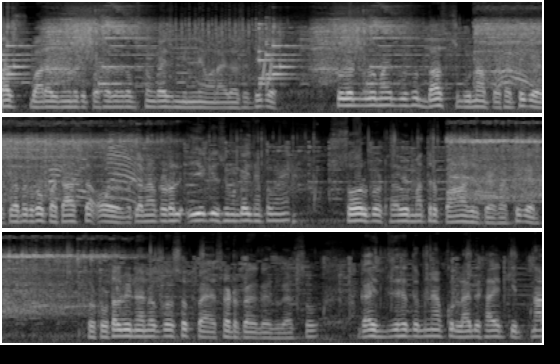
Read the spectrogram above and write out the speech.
दस, बारह गुना मेरे को पैसा कम से कम गैस मिलने वाला है इधर से, ठीक है। तो तो मैं दोस्तों दस गुना पैसा, ठीक है। तो यहाँ पर देखो पचास का और मतलब मैं टोटल एक ही सुन गई यहाँ पर मैं सौ रुपये उठाया मात्र पाँच रुपये का, ठीक है। तो टोटल भी मेरे को सौ पैंसठ रुपये का गैस सो गाइज़ जैसे तो मैंने आपको लाइव दिखाया कितना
